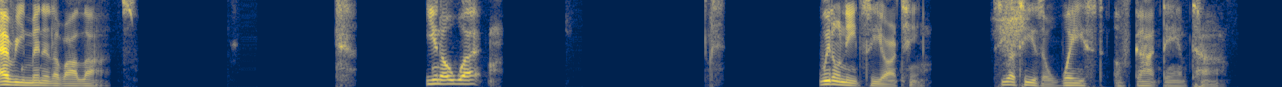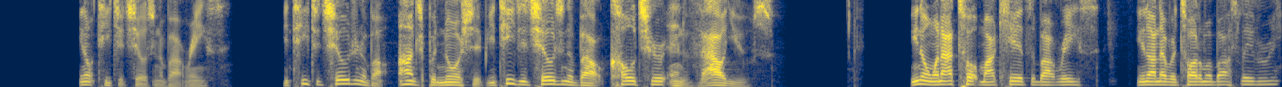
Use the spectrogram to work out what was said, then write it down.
every minute of our lives. You know what? We don't need CRT. CRT is a waste of goddamn time. You don't teach your children about race. You teach your children about entrepreneurship. You teach your children about culture and values. You know, when I taught my kids about race, you know, I never taught them about slavery.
